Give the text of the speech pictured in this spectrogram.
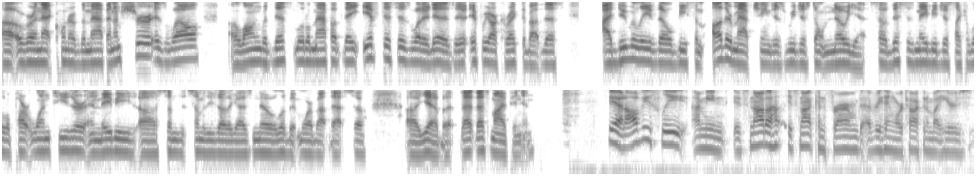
uh, over in that corner of the map. And I'm sure as well, along with this little map update, if this is what it is, if we are correct about this, I do believe there will be some other map changes we just don't know yet. So this is maybe just like a little part one teaser, and maybe uh, some some of these other guys know a little bit more about that. So uh, yeah, but that that's my opinion. Yeah, and obviously, I mean, it's not a it's not confirmed. Everything we're talking about here is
